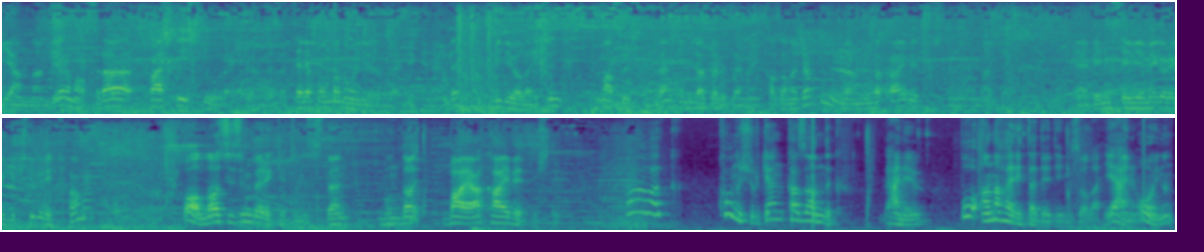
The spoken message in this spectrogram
bir yandan diyorum o sıra başka işle uğraşıyorum mesela. Telefondan oynuyorum de genelde. Videolar için masa üstünden emülatör üzerinden. Kazanacak mıyım ben bunda kaybetmiştim normalde. Yani benim seviyeme göre güçlü bir ekip ama Vallahi sizin bereketiniz. Ben bunda bayağı kaybetmiştim. Ama bak konuşurken kazandık. Hani bu ana harita dediğimiz olay. Yani oyunun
